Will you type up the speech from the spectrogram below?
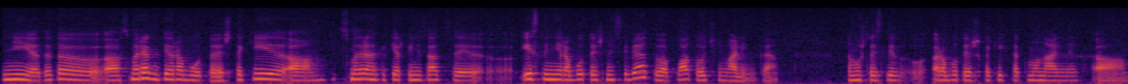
Нет, это а, смотря где работаешь. Такие, а, смотря на какие организации, э, если не работаешь на себя, то оплата очень маленькая. Потому что если э, работаешь в каких-то коммунальных а,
